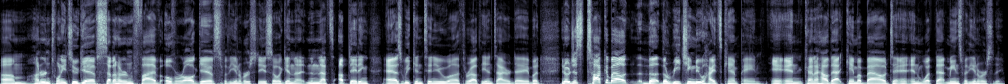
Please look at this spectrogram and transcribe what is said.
um, 122 gifts, 705 overall gifts for the university. So again, that, and that's updating as we continue uh, throughout the entire day. But, you know, just talk about the, the Reaching New Heights campaign and, and kind of how that came about and, and what that means for the university.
